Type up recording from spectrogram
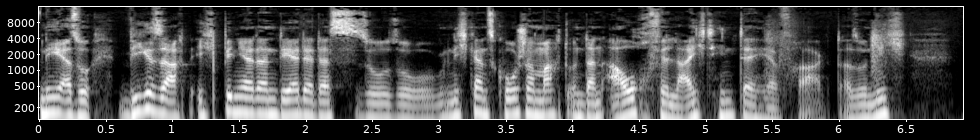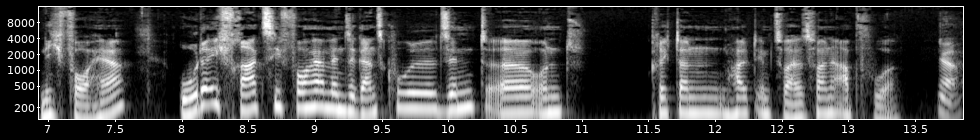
nee, also wie gesagt, ich bin ja dann der, der das so so nicht ganz koscher macht und dann auch vielleicht hinterher fragt. Also nicht nicht vorher. Oder ich frage sie vorher, wenn sie ganz cool sind äh, und krieg dann halt im Zweifelsfall eine Abfuhr. Ja.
